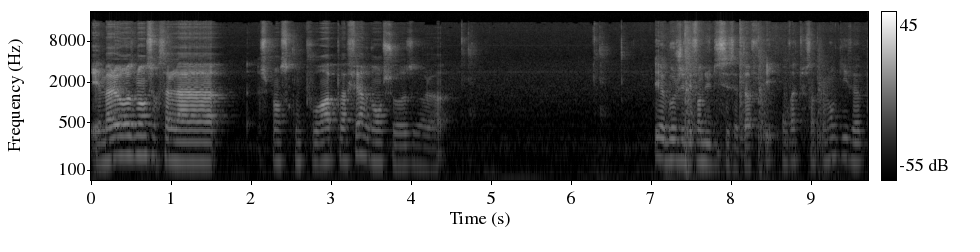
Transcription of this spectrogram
Et malheureusement, sur celle-là, je pense qu'on pourra pas faire grand chose. Voilà. Et à gauche, j'ai défendu 10 et 7 off. Et on va tout simplement give up.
